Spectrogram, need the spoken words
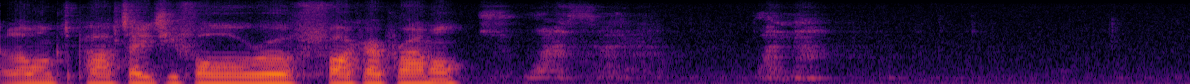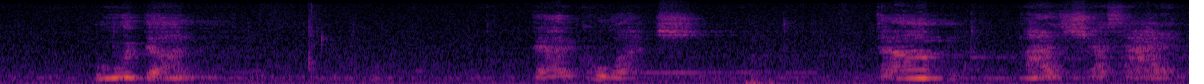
Hello, on to part 84 of Far Cry Primal. Udan, Tam Al-Shasar,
